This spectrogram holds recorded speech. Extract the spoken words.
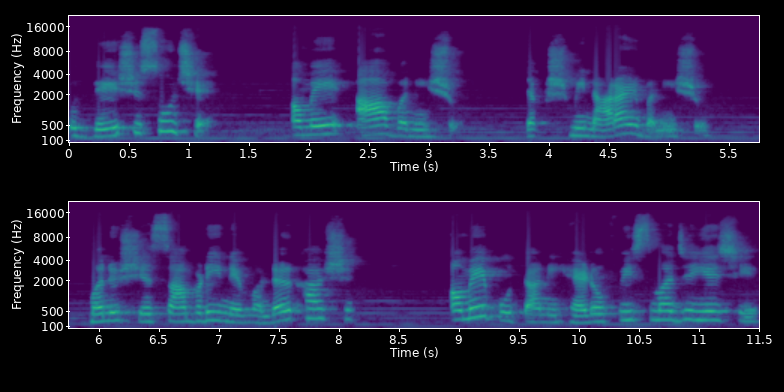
ઉદ્દેશ શું છે? અમે આ બનીશું. લક્ષ્મી નારાયણ બનીશું. મનુષ્ય સાંભળીને વંડર ખાશે. અમે પોતાની હેડ ઓફિસમાં જઈએ છીએ.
